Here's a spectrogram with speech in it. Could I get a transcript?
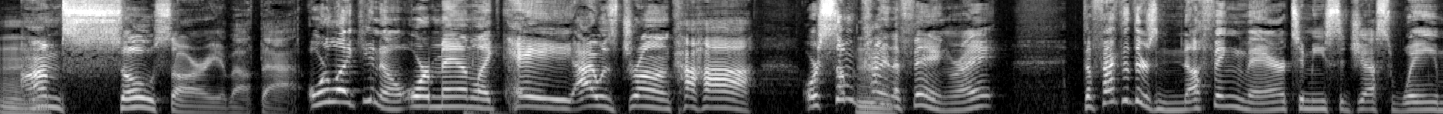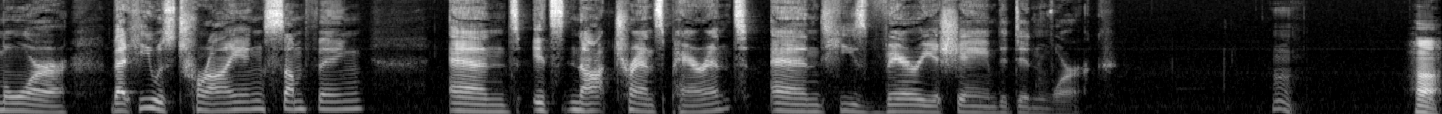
I'm so sorry about that. Or like, you know, or man, like, hey, I was drunk, haha. Or some kind of thing, right? The fact that there's nothing there to me suggests way more that he was trying something and it's not transparent and he's very ashamed it didn't work. Hmm. Huh.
